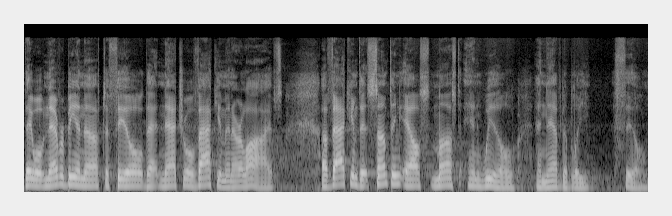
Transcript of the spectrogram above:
They will never be enough to fill that natural vacuum in our lives, a vacuum that something else must and will inevitably fill.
